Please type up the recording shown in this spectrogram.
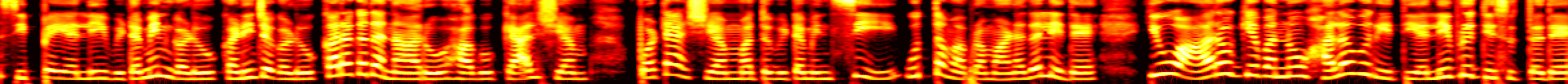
ಸಿಪ್ಪೆಯಲ್ಲಿ ವಿಟಮಿನ್ಗಳು, ಖನಿಜಗಳು, ಕರಗದ ನಾರು ಹಾಗೂ ಕ್ಯಾಲ್ಸಿಯಂ ಪೊಟ್ಯಾಷಿಯಂ ಮತ್ತು ವಿಟಮಿನ್ ಸಿ ಉತ್ತಮ ಪ್ರಮಾಣದಲ್ಲಿದೆ. ಇವು ಆರೋಗ್ಯವನ್ನು ಹಲವು ರೀತಿಯಲ್ಲಿ ವೃದ್ಧಿಸುತ್ತದೆ.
